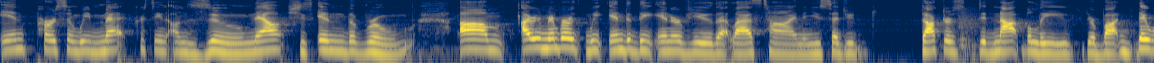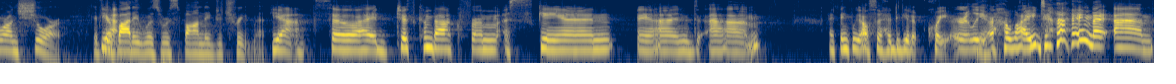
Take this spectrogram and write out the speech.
in person. We met Christine on Zoom. Now she's in the room. Um, I remember we ended the interview that last time, and you said you doctors did not believe your body. They were unsure if your body was responding to treatment. Yeah, so I had just come back from a scan, and um, I think we also had to get up quite early at Hawaii time. But, um,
